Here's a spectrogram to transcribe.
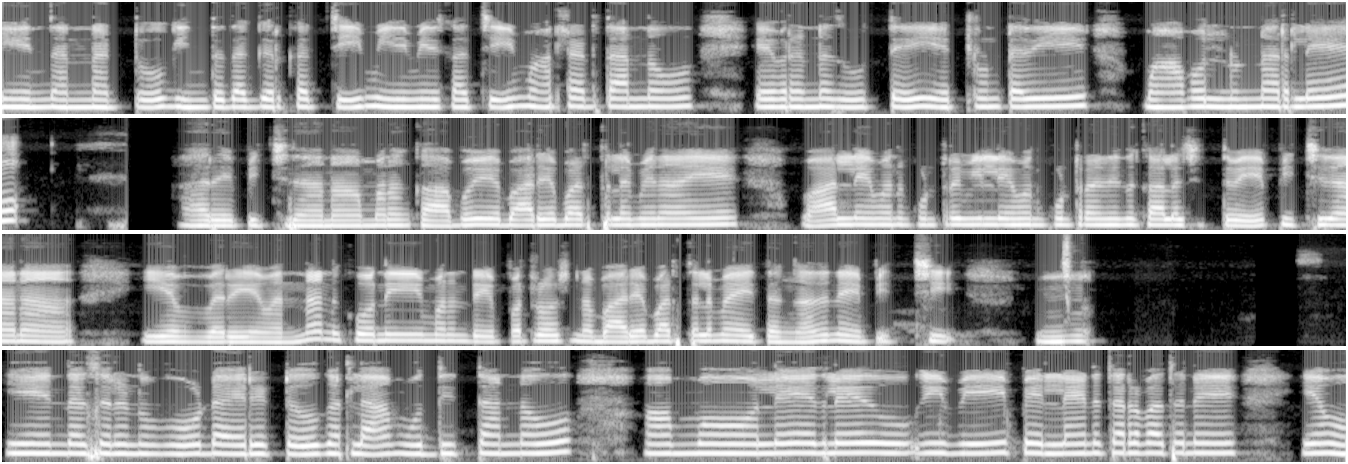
ఏందన్నట్టు గింత దగ్గరకు వచ్చి మీ మీదకి వచ్చి మాట్లాడుతాను ఎవరన్నా చూస్తే ఎట్లుంటది? మా వాళ్ళు ఉన్నారులే అరే పిచ్చిదానా మనం కాబోయే భార్య భర్తలమేనాయే? వాళ్ళు ఏమనుకుంటారు వీళ్ళు ఏమనుకుంటారు అనేది ఆలోచిస్తే పిచ్చిదానా? ఎవరు ఏమన్నా అనుకొని మనం రేపటి రోజున భార్య భర్తలమే అవుతాం కదా నే పిచ్చి. ఏంది అసలు నువ్వు డైరెక్ట్ గట్లా ముద్దిత్తన్నావు? అమ్మో లేదు లేదు ఇవి పెళ్ళైన తర్వాతనే ఏమో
